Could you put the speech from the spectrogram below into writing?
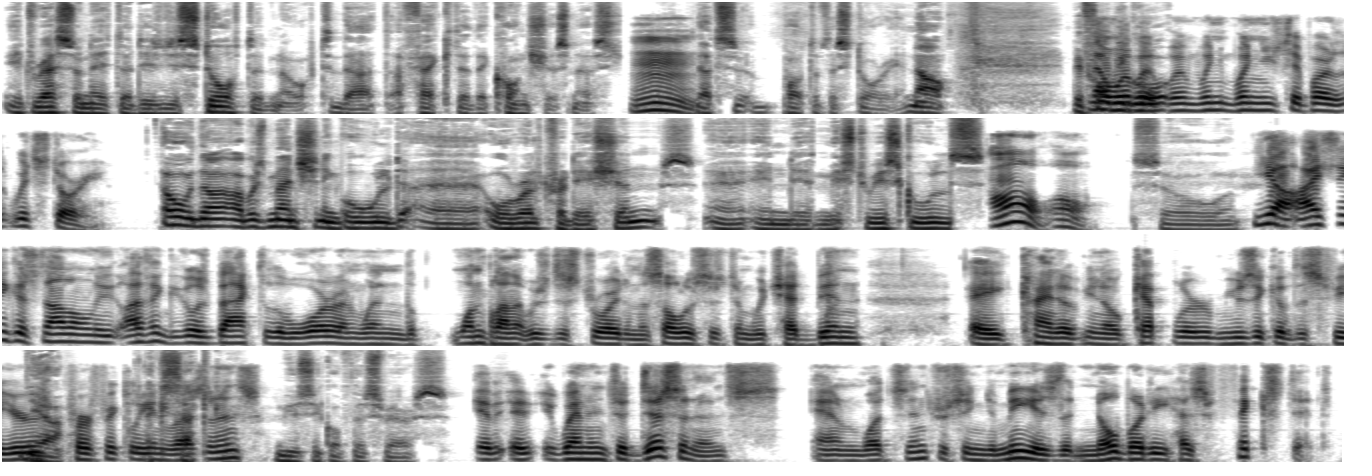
it resonated a distorted note that affected the consciousness. That's uh, part of the story. Now, before Now, we go, when, when when you say part of the, which story? oh, no, I was mentioning old uh, oral traditions uh, in the mystery schools. Oh, oh, So, yeah. I think it's not only. I think it goes back to the war and when the one planet was destroyed in the solar system, which had been a kind of you know Kepler music of the spheres, Yeah, perfectly in exactly. resonance. music of the spheres. It, it, it went into dissonance, and what's interesting to me is that nobody has fixed it.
